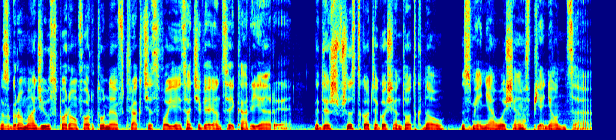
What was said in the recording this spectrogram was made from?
Zgromadził sporą fortunę w trakcie swojej zadziwiającej kariery, gdyż wszystko czego się dotknął zmieniało się w pieniądze.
